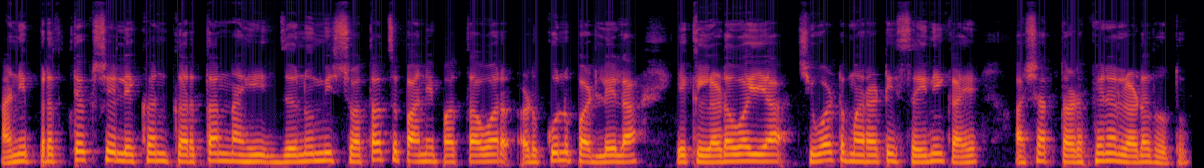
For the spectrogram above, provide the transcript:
आणि प्रत्यक्ष लेखन करतानाही जणू मी स्वतःच पानिपतावर अडकून पडलेला एक लढवय्या चिवट मराठी सैनिक आहे अशा तडफेनं लढत होतो.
